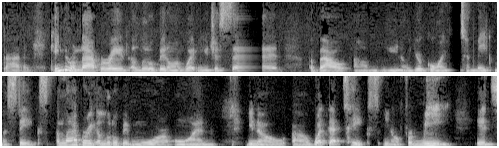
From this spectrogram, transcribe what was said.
Got it. Can you elaborate a little bit on what you just said about, um, you know, you're going to make mistakes? Elaborate a little bit more on, you know, uh, what that takes. You know, for me, it's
